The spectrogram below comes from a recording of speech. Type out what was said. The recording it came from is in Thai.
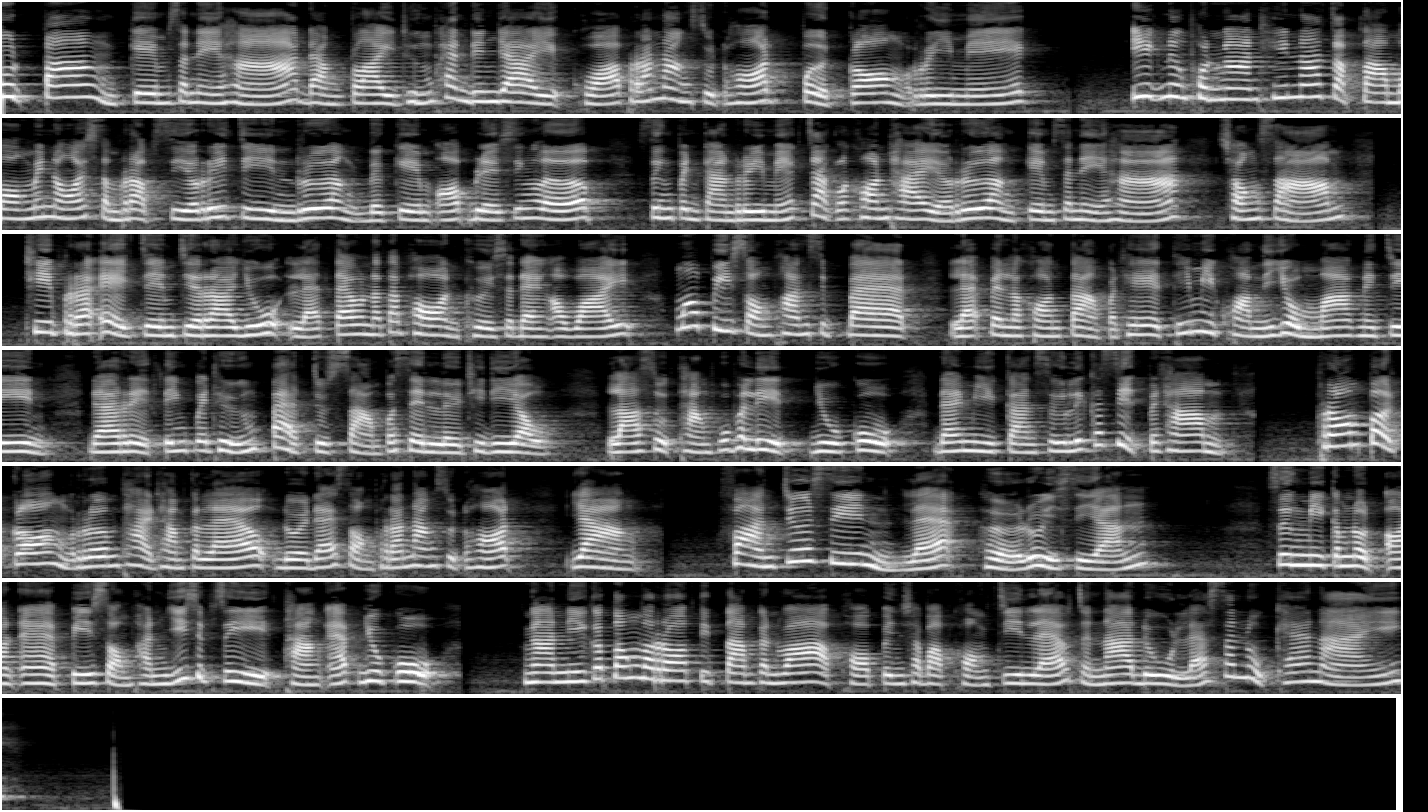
สุดปังเกมเสน่หาดังไกลถึงแผ่นดินใหญ่คว้าพระนางสุดฮอต เปิดกล้องรีเมค อีกหนึ่งผลงานที่น่าจับตามองไม่น้อยสำหรับซีรีส์จีนเรื่อง The Game of Blazing Love ซึ่งเป็นการรีเมคจากละครไทยเรื่องเกมเสน่หา ช่อง 3 ที่พระเอกเจมส์จิรายุ และแต้วนัทพรเคยแสดงเอาไว้ เมื่อปี 2018 และเป็นละครต่างประเทศที่มีความนิยมมากในจีน ได้เรตติ้งไปถึง 8.3%เลยทีเดียว ล่าสุดทางผู้ผลิตยูกุ ได้มีการซื้อลิขสิทธิ์ไปทำพร้อมเปิดกล้องเริ่มถ่ายทำกันแล้ว โดยได้สองพระนางสุดฮอต อย่างฝานจื้อซิน และเหอหลุยเสียนซึ่งมีกำหนดออนแอร์ปี 2024 ทางแอปยูกุ งานนี้ก็ต้องมารอติดตามกันว่า พอเป็นฉบับของจีนแล้วจะน่าดูและสนุกแค่ไหน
